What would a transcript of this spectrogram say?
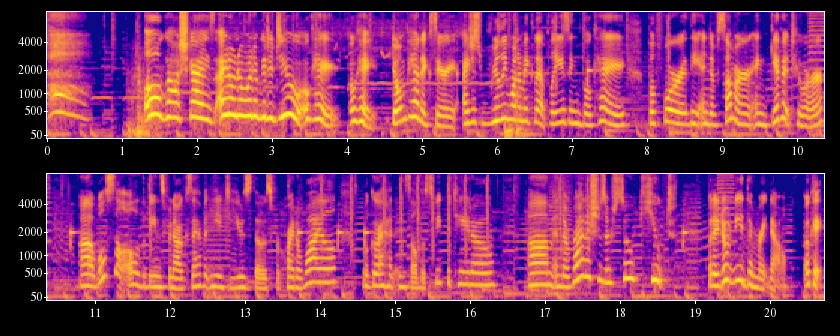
oh gosh, guys, I don't know what I'm gonna do. Okay, okay, don't panic, Seri. I just really want to make that blazing bouquet before the end of summer and give it to her. Uh, we'll sell all of the beans for now because I haven't needed to use those for quite a while. We'll go ahead and sell the sweet potato. Um, and the radishes are so cute but I don't need them right now. Okay,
